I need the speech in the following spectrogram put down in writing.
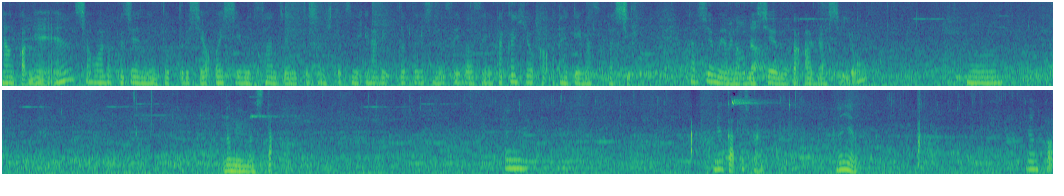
なんかね昭和60年に鳥取市を美味しい水32都市の一つに選び鳥取市の水道水に高い評価を与えていますらしい。カルシウムやマグネシウムがあるらしいよ。うん。飲みました。うん。なんか確かに何やろ。なんか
